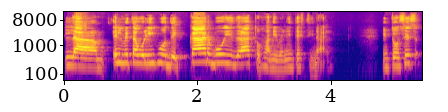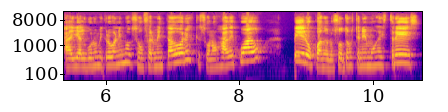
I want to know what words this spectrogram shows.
el metabolismo de carbohidratos a nivel intestinal. Entonces hay algunos microorganismos que son fermentadores, que son los adecuados, pero cuando nosotros tenemos estrés,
